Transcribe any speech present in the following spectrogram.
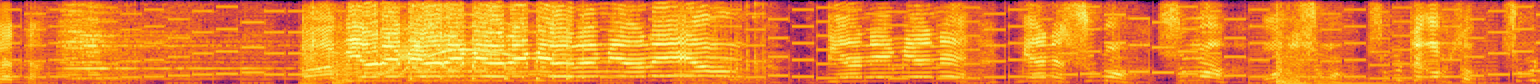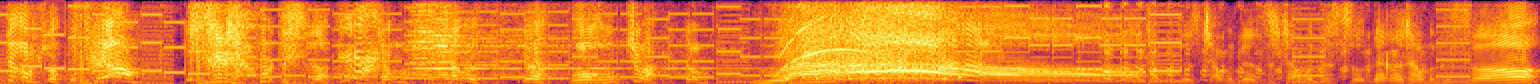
났다 아 미안해 미안해 미안해 미안해 미안해요 미안해 미안해 미안해 숨어 숨어 어디 숨어 숨을 데가 없어 숨을 데가 없어 야 진짜 잘못했어 잠깐 잠깐 야와 웃지마 와 잘못했어 잘못했어 내가 잘못했어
